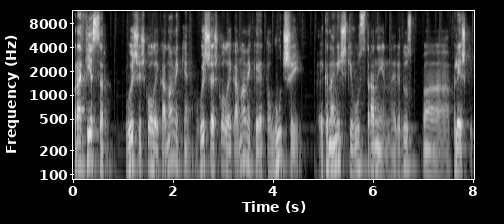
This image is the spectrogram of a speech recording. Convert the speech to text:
профессор высшей школы экономики, высшая школа экономики – это лучший экономический вуз страны наряду с э, Плешкой.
